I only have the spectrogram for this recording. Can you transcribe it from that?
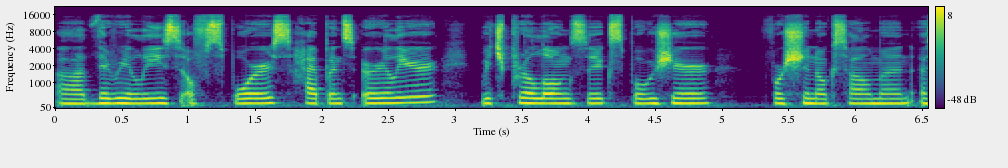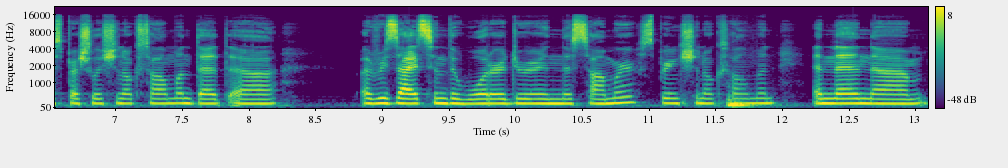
uh, the release of spores happens earlier, which prolongs the exposure for Chinook salmon, especially Chinook salmon that uh, uh, resides in the water during the summer, spring Chinook salmon. And then um,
